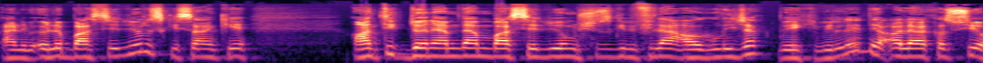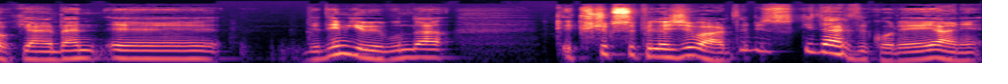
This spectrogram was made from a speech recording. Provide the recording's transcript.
hani öyle bahsediyoruz ki sanki antik dönemden bahsediyormuşuz gibi filan algılayacak belki birileri de alakası yok. Yani ben e, dediğim gibi bunda küçük su plajı vardı. Biz giderdik oraya yani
